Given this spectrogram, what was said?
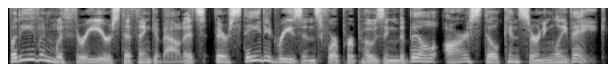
But even with three years to think about it, their stated reasons for proposing the bill are still concerningly vague.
